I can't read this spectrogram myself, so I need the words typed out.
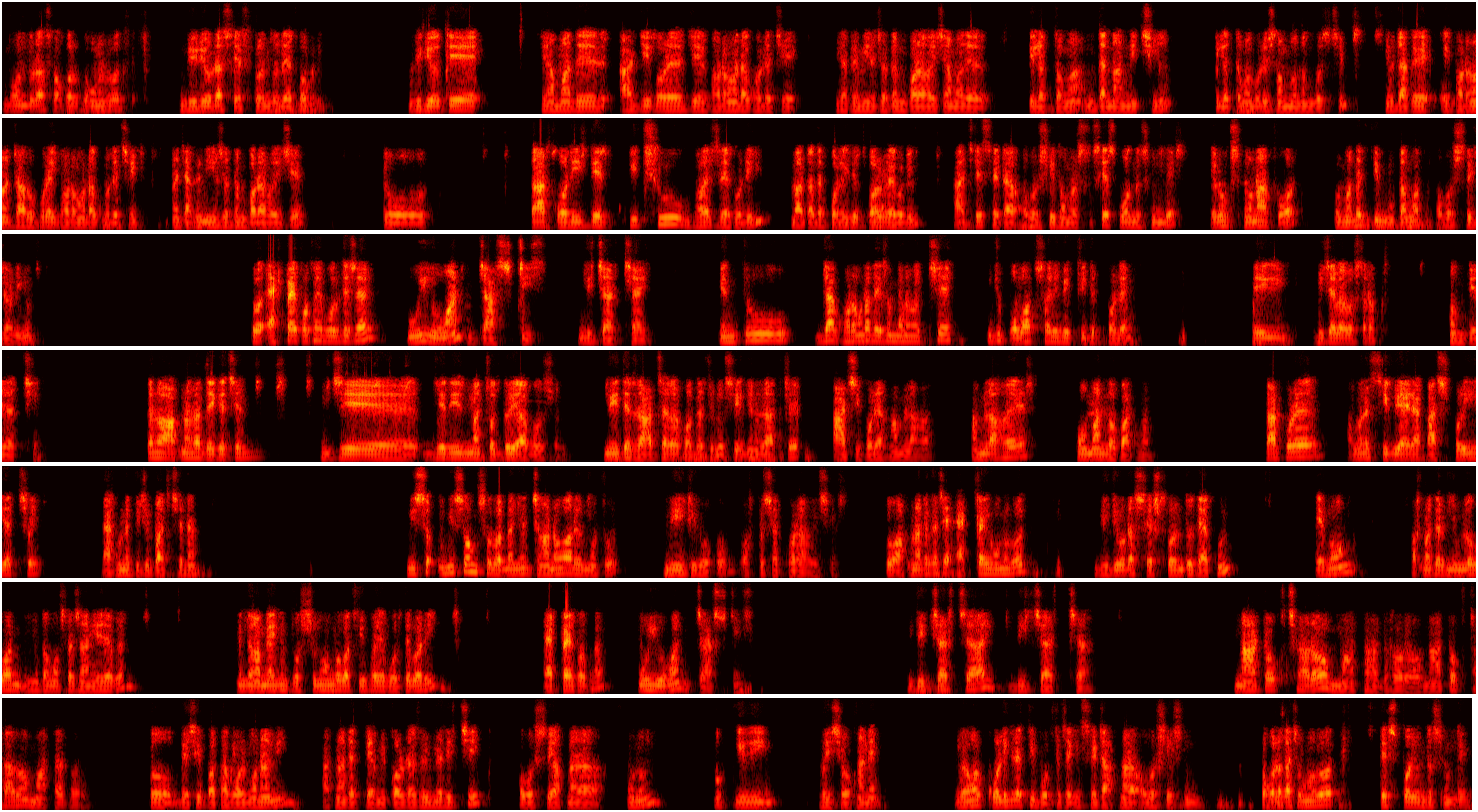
বন্ধুরা সকলকে অনুরোধ, ভিডিওটা শেষ পর্যন্ত দেখো। ভিডিওতে যে আমাদের আরজি করে যে ঘটনাটা ঘটেছে, যাকে নির্যাতন করা হয়েছে আমাদের তিলোত্তমা, আমি তার নাম নিচ্ছি না তিলোত্তমা বলে সম্বোধন করছি। কিন্তু যাকে এই ঘটনা, যার উপরে এই ঘটনাটা ঘটেছে মানে যাকে নির্যাতন করা হয়েছে, তো তার কলিগদের কিছু ভয়েস রেকর্ডিং বা তাদের কলিগের কল রেকর্ডিং আছে, সেটা অবশ্যই তোমরা শেষ পর্যন্ত শুনবে এবং শোনার পর তোমাদের কি মতামত অবশ্যই জানিও। তো একটাই কথাই বলতে চাই উই ওয়ান্ট জাস্টিস বিচার চাই। কিন্তু যা ঘটনাটা দেখে মনে হচ্ছে, কিছু প্রভাবশালী ব্যক্তিদের ফলে এই বিচার ব্যবস্থাটা থমকে যাচ্ছে। কেন আপনারা দেখেছেন যে যেদিন মানে চোদ্দই আগস্ট মেয়েদের রাত জাগার কথা ছিল, সেই দিন রাত্রে আর্চি করে হামলা হয়। হামলা হয়ে প্রমাণ লোপাট হয়। তারপরে আমাদের সিবিআইরা কাজ করেই যাচ্ছে, এখনও কিছু পাচ্ছে না। নৃশ- নৃশংসভাবে জানোয়ারের মতো মেয়েটির ওপর অত্যাচার করা হয়েছে। তো আপনাদের কাছে একটাই অনুরোধ, ভিডিওটা শেষ পর্যন্ত দেখুন এবং আপনাদের মূল্যবান মতামতটা জানিয়ে যাবেন। কিন্তু আমি একজন পশ্চিমবঙ্গবাসী হয়ে বলতে পারি, একটাই কথা উই ওয়ান জাস্টিস বিচার চাই বিচার চাই। নাটক ছাড়ো মাথা ধরো, নাটক ছাড়ো মাথা ধরো। তো বেশি কথা বলব না আমি, আপনাদেরকে আমি কল রেকর্ডিংটা দিচ্ছি। অবশ্যই আপনারা শুনুন, তো কি হয়েছে ওখানে। এবং আমার কলিগরা কি বলতে চাই সেটা আপনারা অবশ্যই শুনুন। সকলের কাছে অনুরোধ, শেষ পর্যন্ত শুনবেন।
